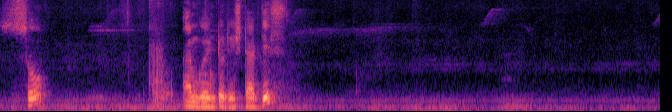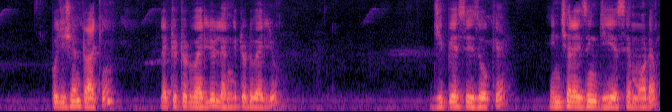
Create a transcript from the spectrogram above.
So I'm going to restart this. Position tracking. Latitude value longitude value GPS is okay. Initializing GSM modem.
